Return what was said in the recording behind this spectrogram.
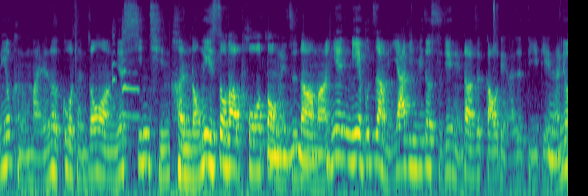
你有可能买的这个过程中哦，你的心情很容易受到波动，你知道吗？因为你也不知道你压进去这个时间点到底是高点还是低点啊，你又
